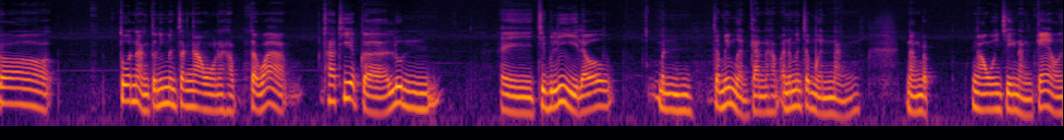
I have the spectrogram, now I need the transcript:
ก็ตัวหนังตัวนี้มันจะเงานะครับ แต่ว่าถ้าเทียบกับรุ่น ไอจิบิลี่แล้วมันจะไม่เหมือนกันนะครับ อันนั้นมันจะเหมือนหนังหนังแบบเงาจริงๆ หนังแก้วจ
